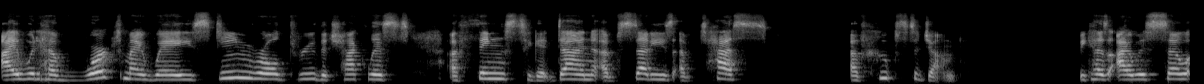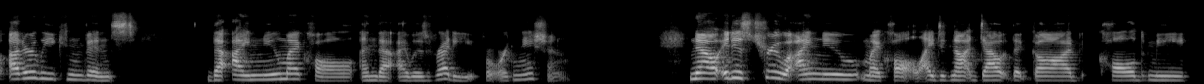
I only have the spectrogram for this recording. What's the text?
I would have worked my way, steamrolled through the checklist of things to get done, of studies, of tests, of hoops to jump, because I was so utterly convinced that I knew my call and that I was ready for ordination. Now, it is true, I knew my call. I did not doubt that God called me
